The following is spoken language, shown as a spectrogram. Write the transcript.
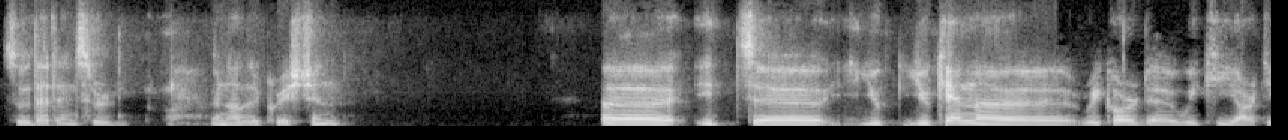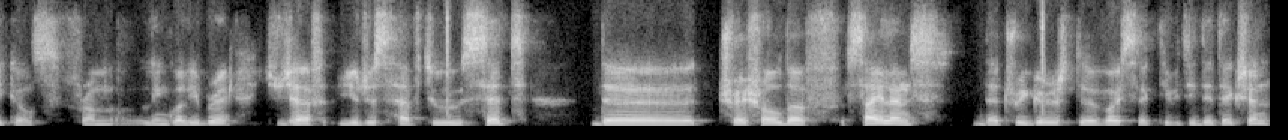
So that answered another question. Uh, it uh, you you can uh, record uh, wiki articles from Lingua Libre. You just you just have to set the threshold of silence that triggers the voice activity detection.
